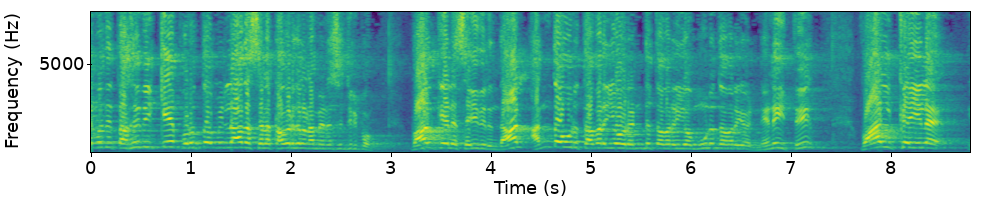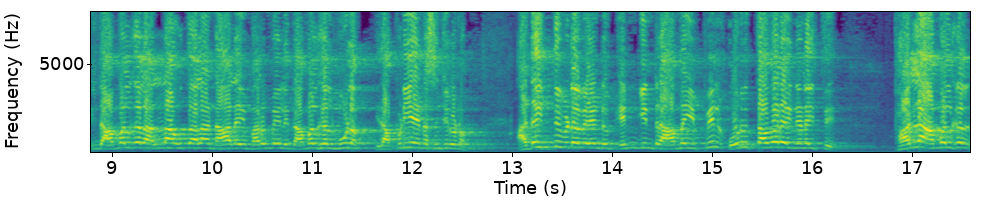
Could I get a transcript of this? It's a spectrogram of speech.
எமது தகுதிக்கே பொருத்தம் இல்லாத சில தவறுகளை நம்ம என்ன செஞ்சிருப்போம்? வாழ்க்கையில செய்திருந்தால் அந்த ஒரு தவறையோ ரெண்டு தவறையோ மூணு தவறையோ நினைத்து வாழ்க்கையில இந்த அமல்கள் அல்லாஹு தாலா நாளை மறுமையில் இந்த அமல்கள் மூலம் இது அப்படியே என்ன செஞ்சிடணும்? அடைத்து விட வேண்டும் என்கின்ற அமைப்பில் ஒரு தவறை நினைத்து பல அமல்கள்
